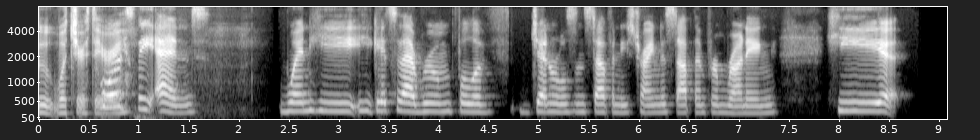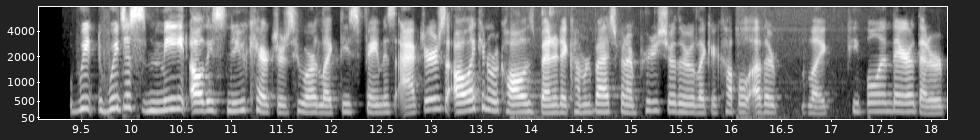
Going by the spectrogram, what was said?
Ooh, what's your theory? Towards the end, when he he gets to that room full of generals and stuff and he's trying to stop them from running, he we we just meet all these new characters who are like these famous actors. All I can recall is Benedict Cumberbatch, but I'm pretty sure there were like a couple other like people in there that are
